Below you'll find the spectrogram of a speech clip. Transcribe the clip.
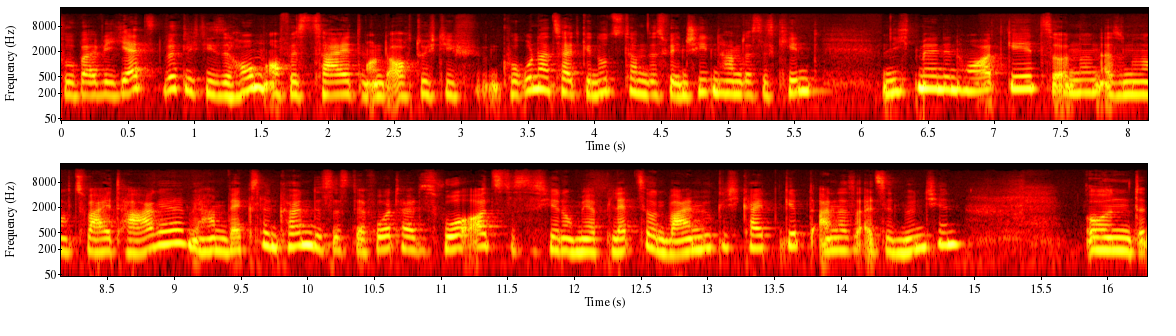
Wobei wir jetzt wirklich diese Homeoffice-Zeit und auch durch die Corona-Zeit genutzt haben, dass wir entschieden haben, dass das Kind nicht mehr in den Hort geht, sondern also nur noch zwei Tage. Wir haben wechseln können. Das ist der Vorteil des Vororts, dass es hier noch mehr Plätze und Wahlmöglichkeiten gibt, anders als in München. Und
